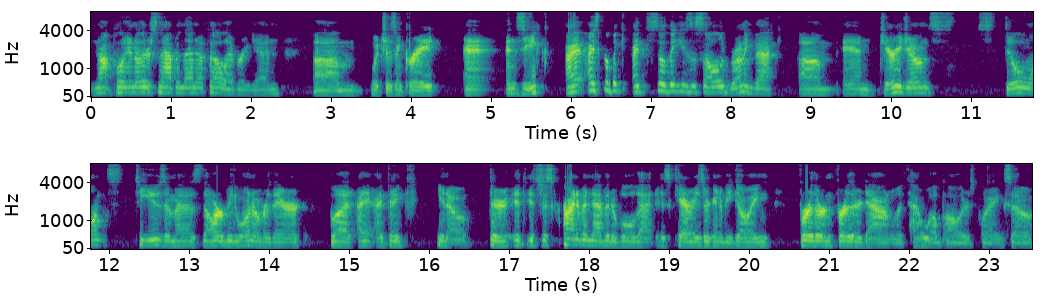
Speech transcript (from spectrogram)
not play another snap in the NFL ever again, um, which isn't great. And, and Zeke, I, I still think I still think he's a solid running back. Um, and Jerry Jones still wants to use him as the RB one over there, but I, I think you know there it, it's just kind of inevitable that his carries are going to be going further and further down with how well Pollard's playing. So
